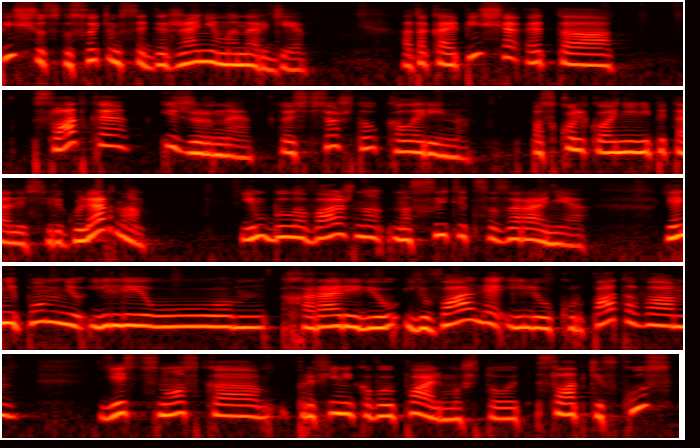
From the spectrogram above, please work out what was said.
пищу с высоким содержанием энергии. А такая пища — это сладкая и жирная, то есть все, что калорийно. Поскольку они не питались регулярно, им было важно насытиться заранее. Я не помню, или у Харари Юваля, или у Курпатова есть сноска про финиковую пальму, что сладкий вкус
